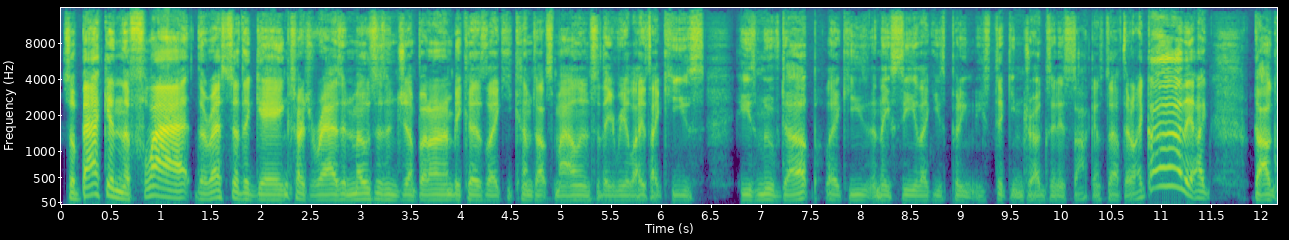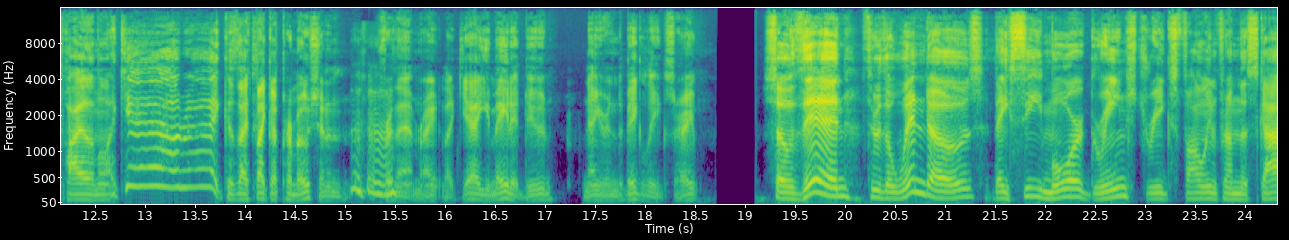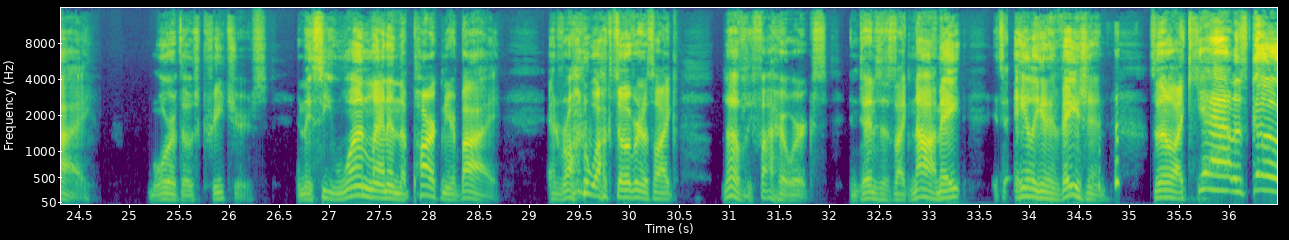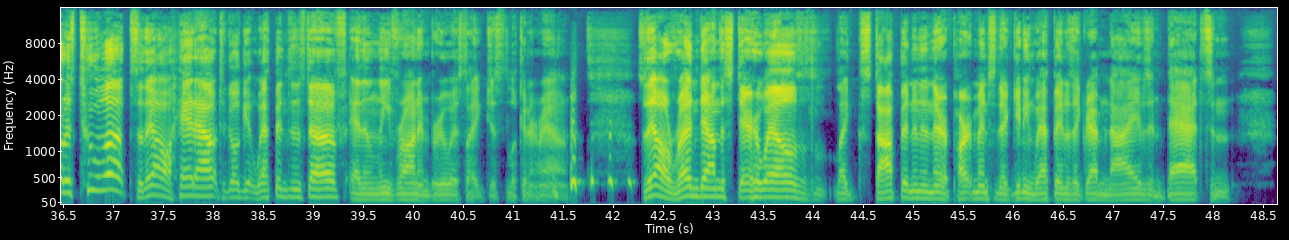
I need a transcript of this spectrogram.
So back in the flat, the rest of the gang starts razzing Moses and jumping on him because like he comes out smiling, so they realize like he's he's moved up, like he's and they see like he's putting he's sticking drugs in his sock and stuff. They're like, oh, they like dogpile him and like, yeah, all right, because that's like a promotion Mhm. for them, right? Like, yeah, you made it, dude. Now you're in the big leagues, right? So then through the windows, they see more green streaks falling from the sky, more of those creatures, and they see one land in the park nearby. And Ron walks over and is like, lovely fireworks. And Dennis is like, nah, mate, it's an alien invasion. So they're like, yeah, let's go, let's tool up. So they all head out to go get weapons and stuff, and then leave Ron and Brewis like just looking around. so they all run down the stairwells, like stopping in their apartments, and they're getting weapons. They grab knives and bats and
